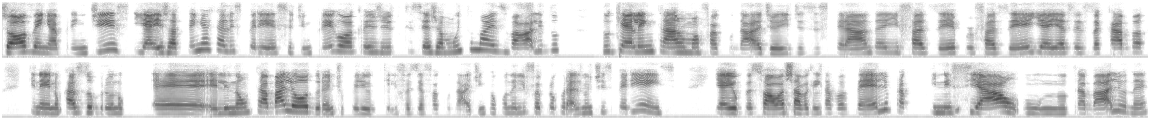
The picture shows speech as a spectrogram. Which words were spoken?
jovem aprendiz e aí já tem aquela experiência de emprego, eu acredito que seja muito mais válido do que ela entrar numa faculdade aí desesperada e fazer por fazer, e aí às vezes acaba, que nem no caso do Bruno, é, ele não trabalhou durante o período que ele fazia faculdade, então quando ele foi procurar, ele não tinha experiência. E aí o pessoal achava que ele estava velho para iniciar um- no trabalho, né?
